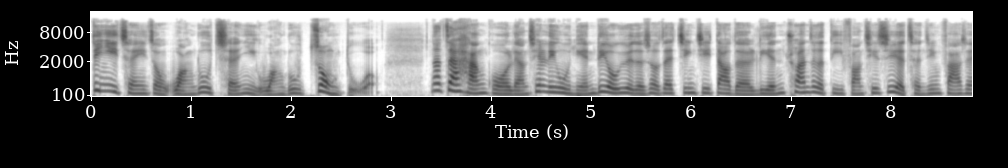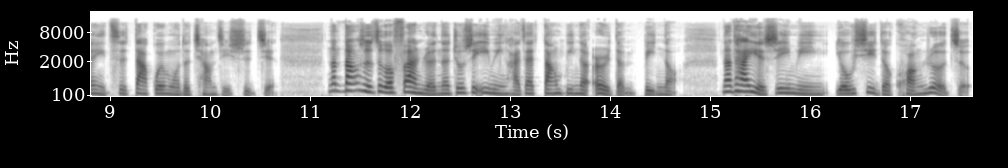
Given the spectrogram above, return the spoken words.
定义成一种网络成瘾、网络中毒哦。那在韩国两千零五年六月的时候，在京畿道的连川这个地方，其实也曾经发生一次大规模的枪击事件。那当时这个犯人呢，就是一名还在当兵的二等兵哦。那他也是一名游戏的狂热者，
